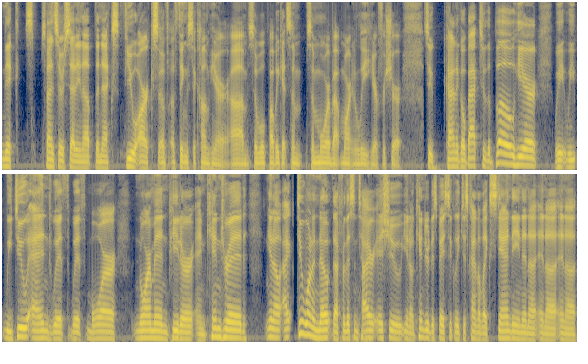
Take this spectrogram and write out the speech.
Nick Spencer setting up the next few arcs of, of things to come here. Um, so we'll probably get some some more about Martin Li here for sure. To kind of go back to the bow here, we, we we do end with with more Norman, Peter, and Kindred. You know, I do want to note that for this entire issue, you know, Kindred is basically just kind of like standing in a in a in a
